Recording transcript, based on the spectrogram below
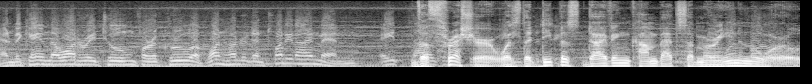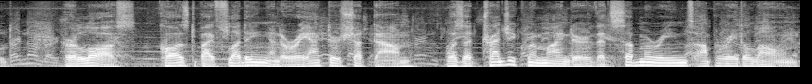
and became the watery tomb for a crew of 129 men, 8,000 The Thresher was the deepest diving combat submarine in the world. Her loss, caused by flooding and a reactor shutdown, was a tragic reminder that submarines operate alone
